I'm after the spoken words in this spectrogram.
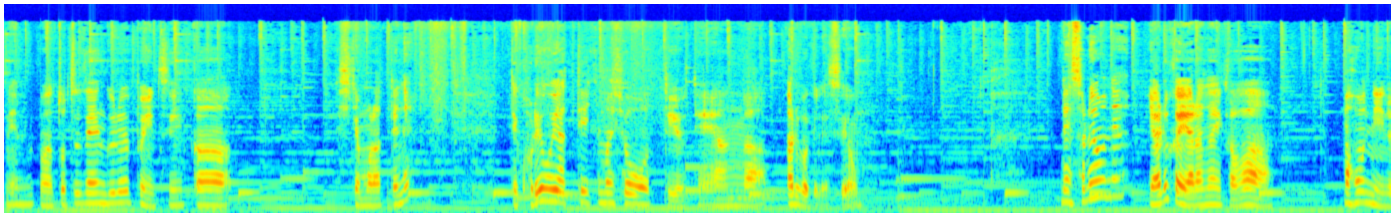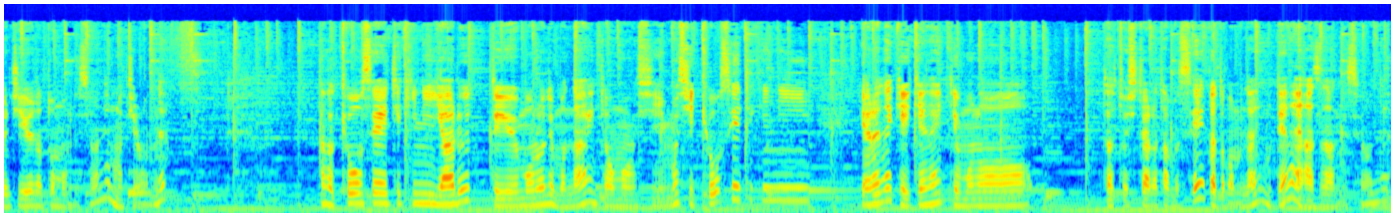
ねまあ、突然グループに追加してもらってね。でこれをやっていきましょうっていう提案があるわけですよ。でそれをねやるかやらないかは、まあ、本人の自由だと思うんですよね。もちろんね。なんか強制的にやるっていうものでもないと思うしもし強制的にやらなきゃいけないっていうものだとしたら多分成果とかも何も出ないはずなんですよね。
